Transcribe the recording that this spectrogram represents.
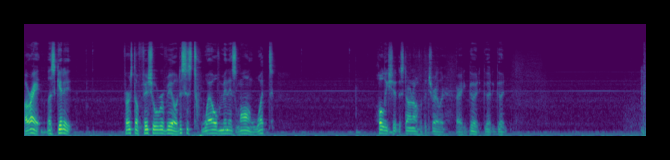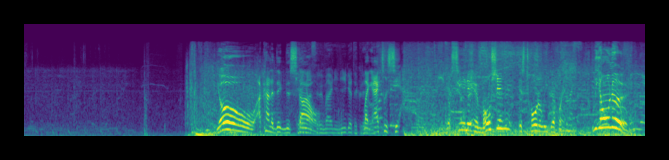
All right, let's get it. First official reveal. This is 12 minutes long. What? Holy shit, they're starting off with the trailer. All right, good, good, good. Yo, I kind of dig this style. Like, actually see, yo, seeing it in motion is totally different. Leona!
